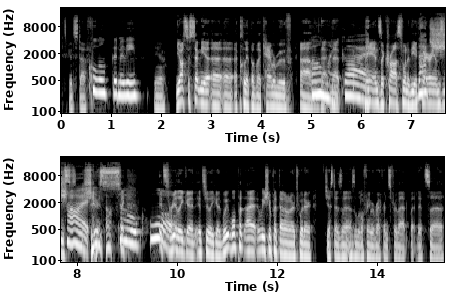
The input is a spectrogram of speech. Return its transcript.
it's good stuff. cool good movie Yeah. You also sent me a, a, a clip of a camera move um, Oh that, my that God. pans across one of the aquariums. that aquariums. shot and shares is off. so Like, cool It's really good. It's really good. We, we'll put uh, we should put that on our Twitter just as a as a little frame of reference for that. But it's uh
